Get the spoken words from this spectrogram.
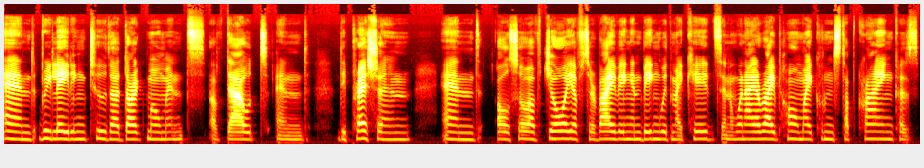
and relating to the dark moments of doubt and depression and also of joy of surviving and being with my kids. And when i arrived home i couldn't stop crying because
